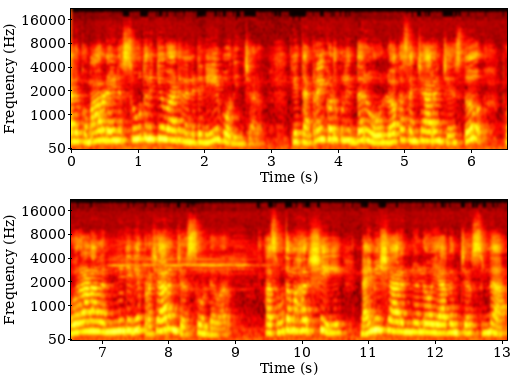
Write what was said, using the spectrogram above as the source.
తన కుమారుడైన సూతునికి వాటినన్నిటినీ బోధించాడు. ఈ తండ్రి కొడుకులిద్దరూ లోక సంచారం చేస్తూ పురాణాలన్నింటినీ ప్రచారం చేస్తూ ఉండేవారు. ఆ సూత మహర్షి నైమిషారణ్యంలో యాగం చేస్తున్న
